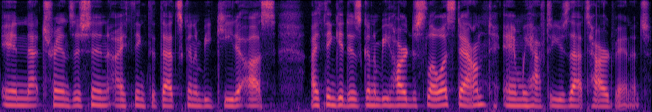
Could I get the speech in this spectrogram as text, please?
in that transition, I think that that's going to be key to us. I think it is going to be hard to slow us down, and we have to use that to our advantage.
